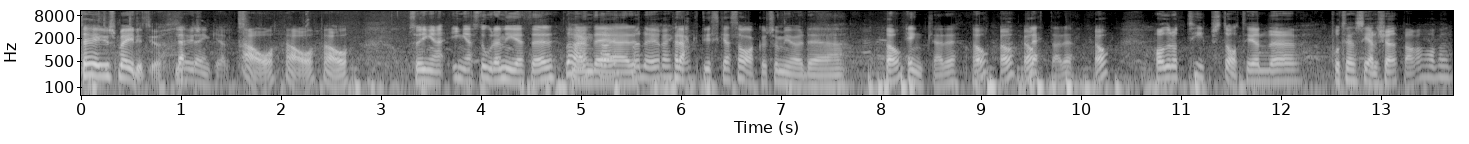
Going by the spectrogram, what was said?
Det är ju smidigt ju. Lätt och enkelt. Ja, ja, ja. Så inga, inga stora nyheter, Nej, men det nej, är men det praktiska saker som gör det Ja, enklare, ja, ja. lättare. ja. Har du något tips då till en eh, potentiell köpare av en?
